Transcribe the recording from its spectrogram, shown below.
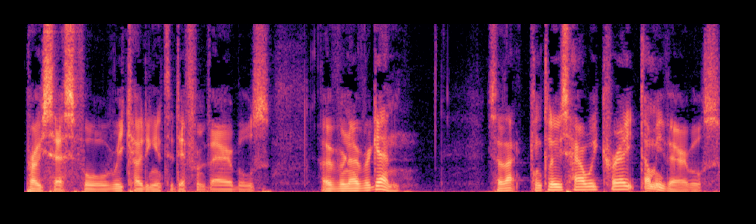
process for recoding into different variables over and over again. So that concludes how we create dummy variables.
